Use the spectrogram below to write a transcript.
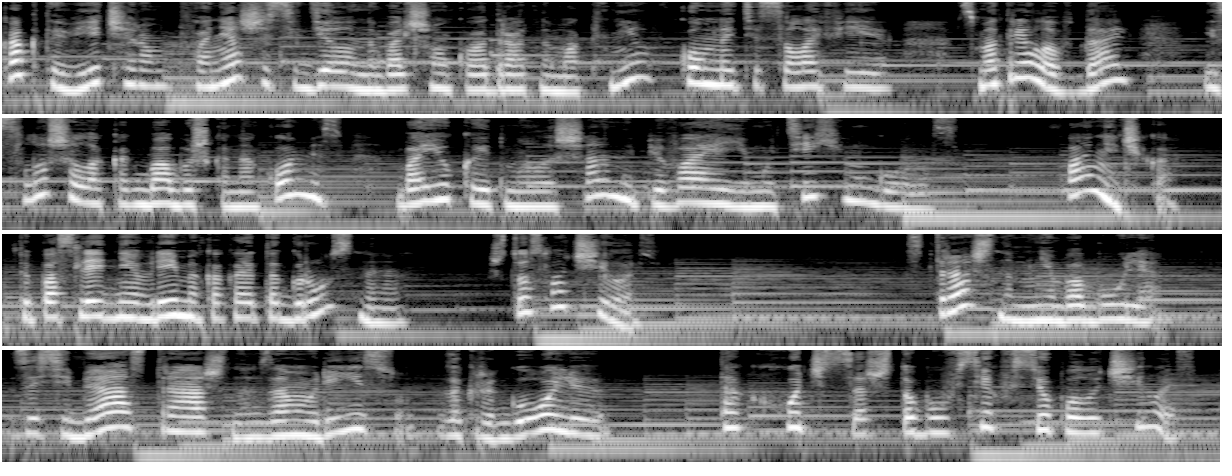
Как-то вечером Фаняша сидела на большом квадратном окне в комнате Салафея, смотрела вдаль и слушала, как бабушка Накомис баюкает малыша, напевая ему тихим голосом. «Фанечка, ты последнее время какая-то грустная? Что случилось?» «Страшно мне, бабуля. За себя страшно, за Мурису, за Крыголию. Так хочется, чтобы у всех все получилось», —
